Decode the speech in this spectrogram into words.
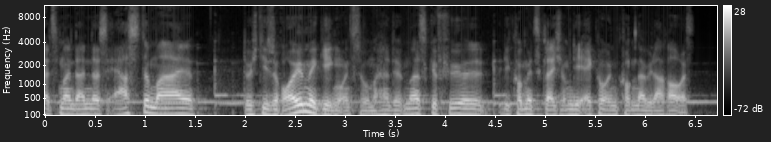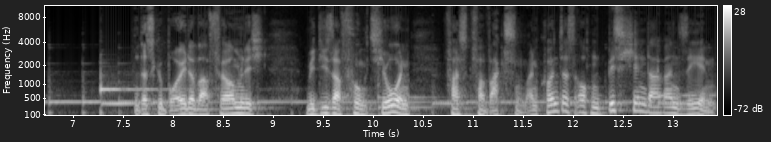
als man dann das erste Mal durch diese Räume ging und so, man hatte immer das Gefühl, die kommen jetzt gleich um die Ecke und kommen da wieder raus. Und das Gebäude war förmlich mit dieser Funktion fast verwachsen. Man konnte es auch ein bisschen daran sehen,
